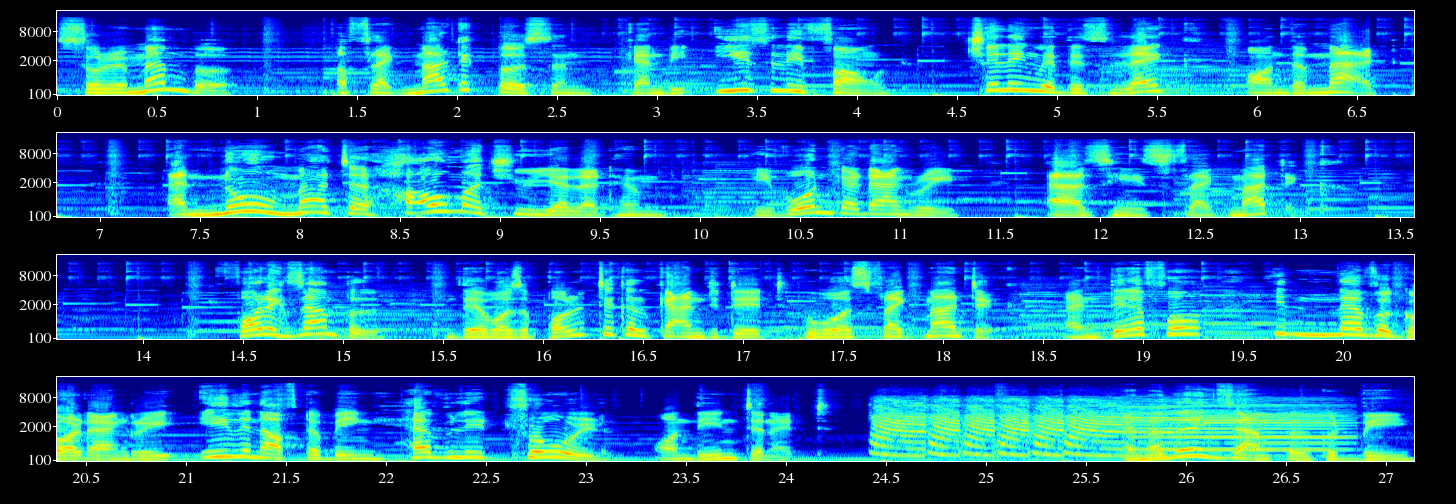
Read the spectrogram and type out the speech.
So remember, a phlegmatic person can be easily found chilling with his leg on the mat, and no matter how much you yell at him, he won't get angry as he is phlegmatic. For example, there was a political candidate who was phlegmatic and therefore he never got angry even after being heavily trolled on the internet. Another example could be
